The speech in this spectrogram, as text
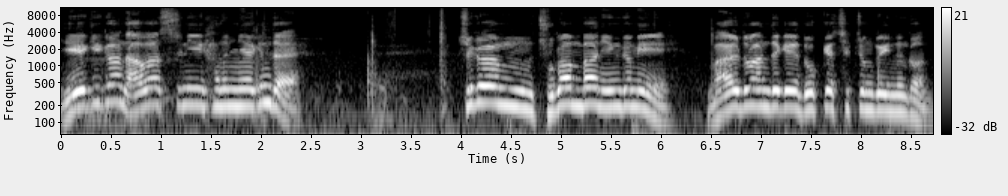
얘기가 나왔으니 하는 얘긴데 지금 주간반 임금이 말도 안 되게 높게 책정돼 있는 건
